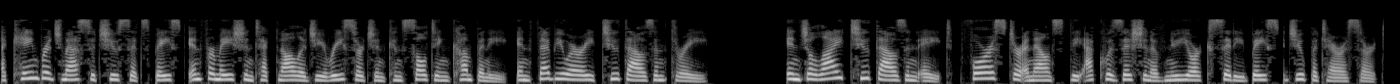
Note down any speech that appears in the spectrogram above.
a Cambridge, Massachusetts-based information technology research and consulting company, in February 2003. In July 2008, Forrester announced the acquisition of New York City-based Jupiterresearch.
